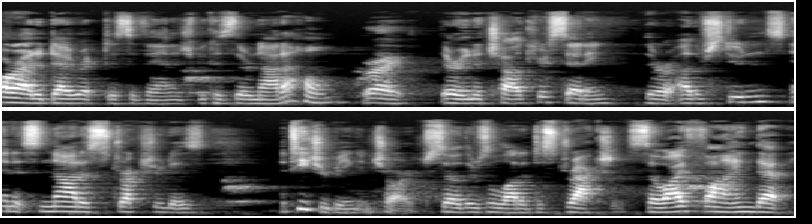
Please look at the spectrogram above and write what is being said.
are at a direct disadvantage because they're not at home. Right. they're in a childcare setting. There are other students and it's not as structured as a teacher being in charge. So there's a lot of distractions. So i find that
